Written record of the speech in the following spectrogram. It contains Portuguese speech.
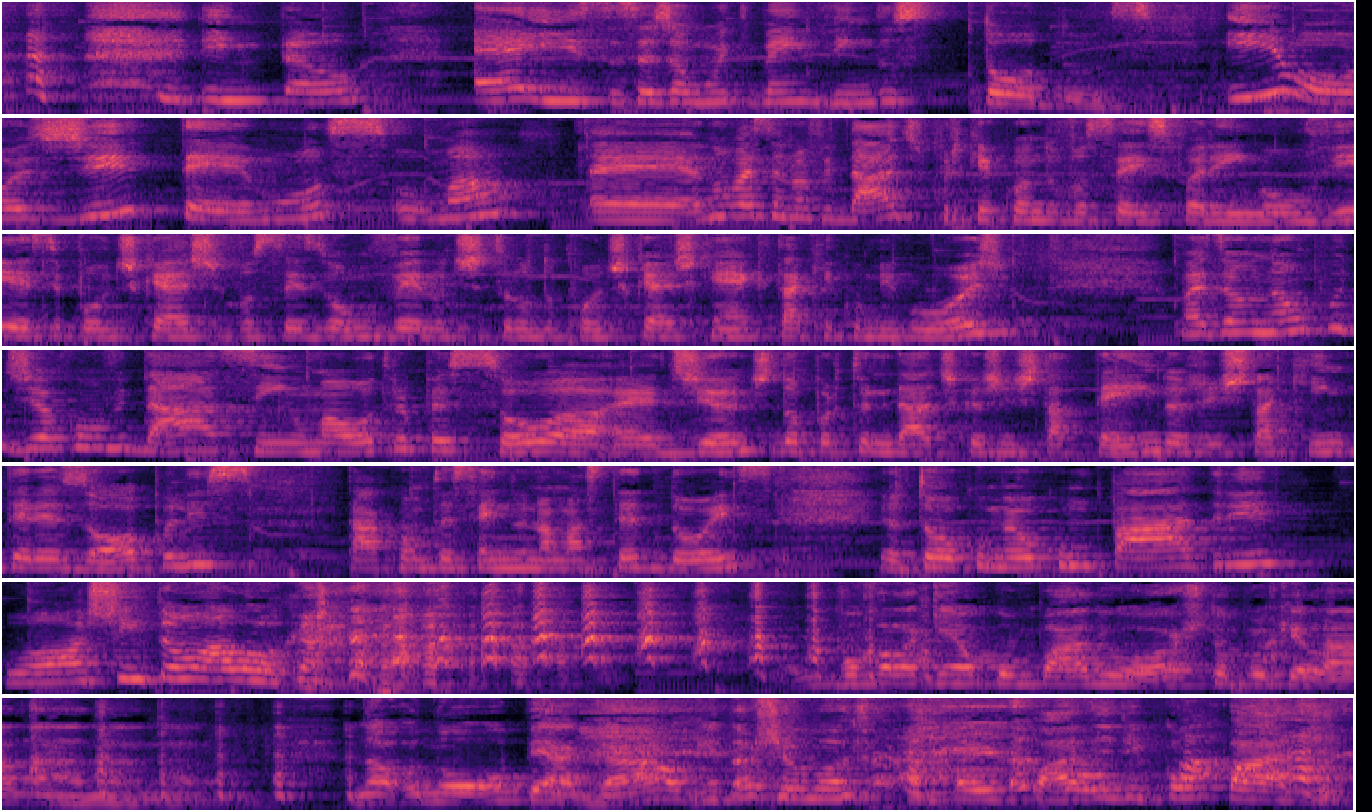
então, é isso, sejam muito bem-vindos todos. E hoje temos uma. É, não vai ser novidade, porque quando vocês forem ouvir esse podcast, vocês vão ver no título do podcast quem é que tá aqui comigo hoje. Mas eu não podia convidar, assim, uma outra pessoa é, diante da oportunidade que a gente está tendo. A gente está aqui em Teresópolis, tá acontecendo na Master 2. Eu tô com o meu compadre Washington, a louca. não vou falar quem é o compadre Washington, porque lá na, na, na no, no OPH, alguém tá chamando o padre de compadre.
